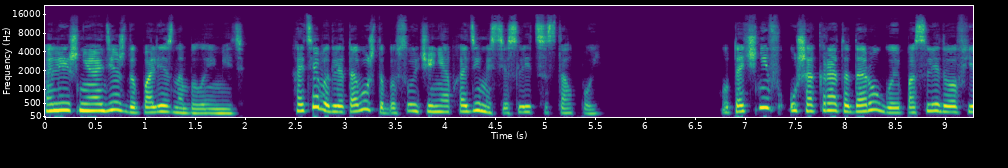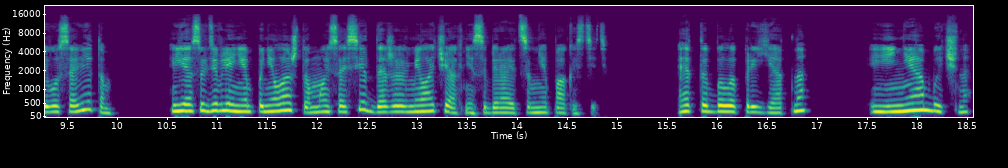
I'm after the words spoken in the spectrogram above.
лишнюю одежду полезно было иметь, хотя бы для того, чтобы в случае необходимости слиться с толпой. Уточнив у Шакрата дорогу и последовав его советам, я с удивлением поняла, что мой сосед даже в мелочах не собирается мне пакостить. Это было приятно и необычно.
